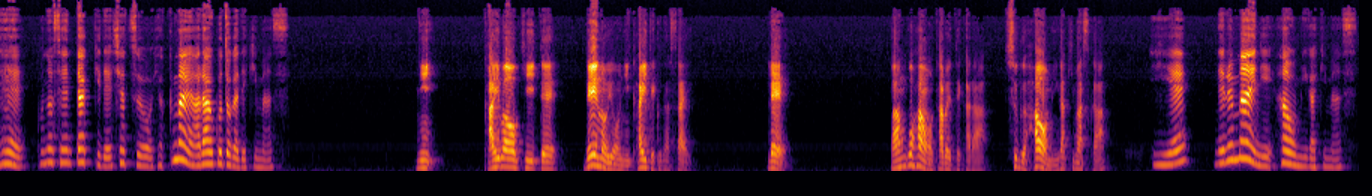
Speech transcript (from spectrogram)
ええ、この洗濯機でシャツを100枚洗うことができます。2. 会話を聞いて例のように書いてください。例晩ご飯を食べてからすぐ歯を磨きますか？いいえ、寝る前に歯を磨きます。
